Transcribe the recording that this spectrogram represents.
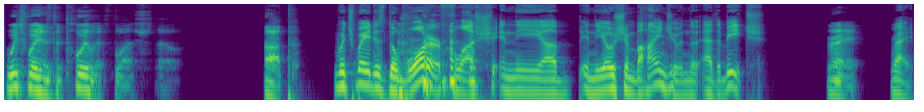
Which way does the toilet flush though? Up. Which way does the water flush in the uh, in the ocean behind you in the at the beach? Right. Right.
